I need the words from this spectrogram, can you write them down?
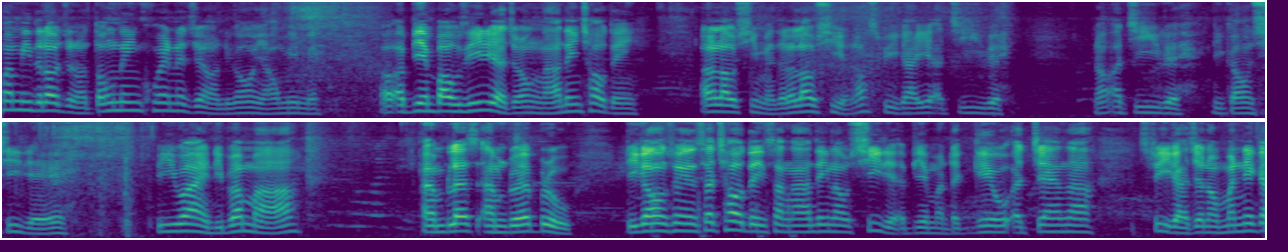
မှတ်မိသလောက်ကျွန်တော်3သိန်းခွဲနဲ့ကျွန်တော်ဒီကောင်ရောင်းမိမယ်ဟောအပြင်ပေါက်ဈေးတွေကကျွန်တော်9သိန်း6သိန်းအဲ့လောက်ရှိမယ်ဒါလောက်ရှိရเนาะ speaker ကြီးအကြီးပဲเนาะအကြီးပဲဒီကောင်ရှိတယ်ပြီးသွားရင်ဒီဘက်မှာ M+ M12 Pro ဒီကောင်ဆိုရင်16သိန်း15သိန်းလောက်ရှိတယ်အပြင်မှာတကယ်ကိုအကျန်းသား speaker ကျွန်တော်မနစ်က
